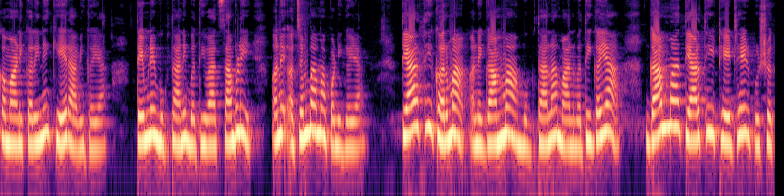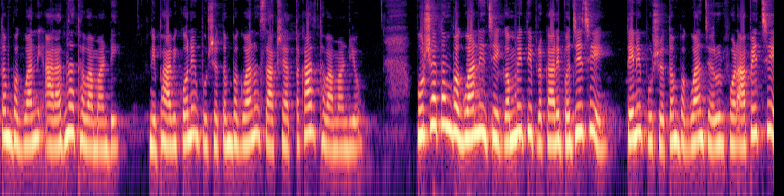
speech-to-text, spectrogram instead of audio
કમાણી કરીને ઘેર આવી ગયા. તેમણે મુગ્ધાની બધી વાત સાંભળી અને અચંબામાં પડી ગયા. ત્યારથી ઘરમાં અને ગામમાં મુગ્ધાના માન વધી ગયા. ગામમાં ત્યારથી ઠેર ઠેર પુરુષોત્તમ ભગવાનની આરાધના થવા માંડી ને ભાવિકોને પુરુષોત્તમ ભગવાનનો સાક્ષાત્કાર થવા માંડ્યો. પુરુષોત્તમ ભગવાનને જે ગમે તે પ્રકારે ભજે છે તેને પુરુષોત્તમ ભગવાન જરૂર ફળ આપે છે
